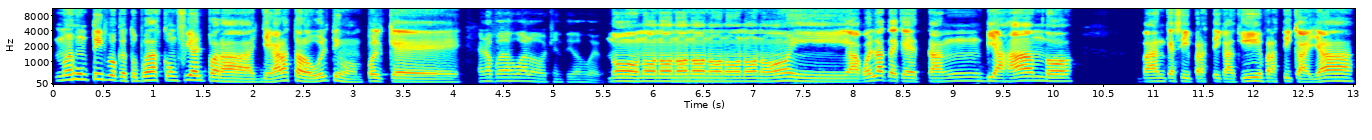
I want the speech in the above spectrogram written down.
no es un tipo que tú puedas confiar para llegar hasta lo último, porque Él no puede jugar los 82 juegos. no, no, no, no, no, No, no, no, no, no, no. Y acuérdate que están viajando, van que si practica aquí, practica allá.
